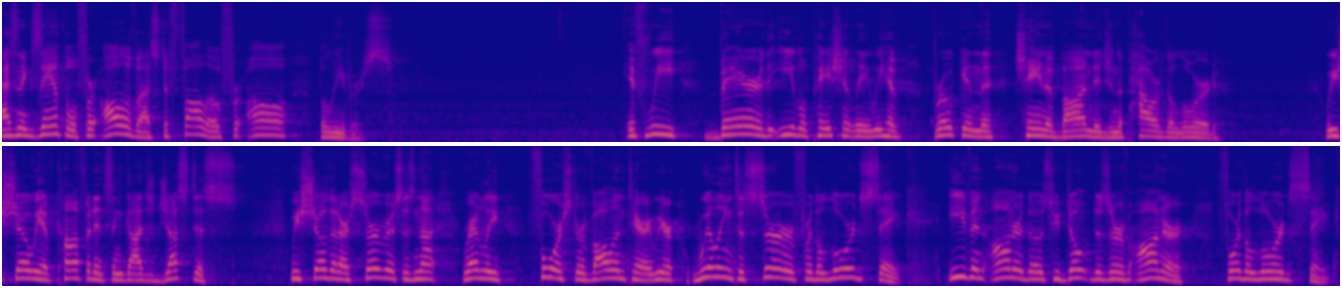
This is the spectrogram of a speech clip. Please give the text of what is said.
as an example for all of us to follow for all believers. If we bear the evil patiently, we have broken the chain of bondage in the power of the Lord. We show we have confidence in God's justice. We show that our service is not readily forced or voluntary. We are willing to serve for the Lord's sake, even honor those who don't deserve honor for the Lord's sake.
